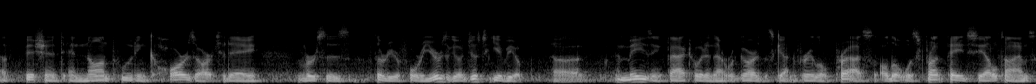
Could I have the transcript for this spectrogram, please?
efficient and non-polluting cars are today versus 30 or 40 years ago. Just to give you an uh, amazing factoid in that regard that's gotten very little press, although it was front page Seattle Times,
